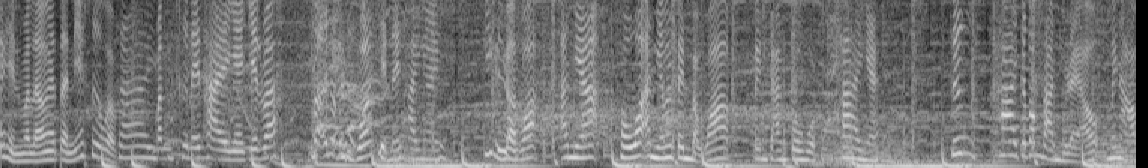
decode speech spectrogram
ยเห็นมาแล้วไงแต่นี่คือแบบใช่มันคือในไทยไง get ปะแต่หมายถึงว่าเห็นในไทยไงพี่ถึงแบบว่าอันเนี้ยเพราะว่าอันเนี้ยมันเป็นแบบว่าเป็นการโปรโมทของค่ายไงซึ่งค่ายก็ต้องดันอยู่แล้ว ไม่นับ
